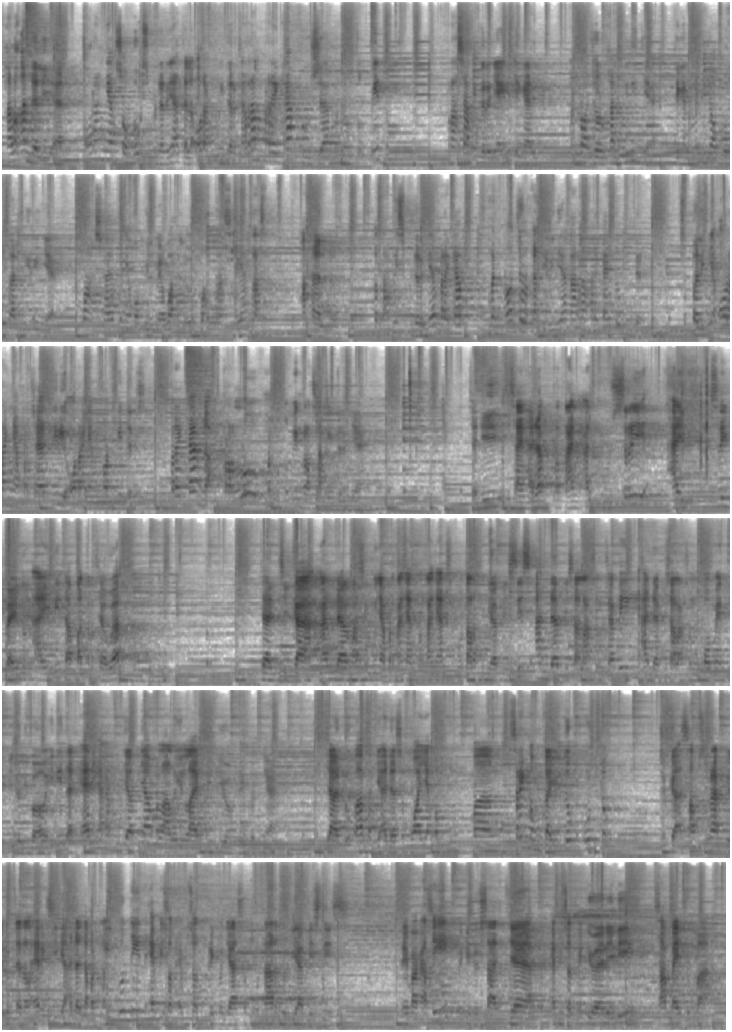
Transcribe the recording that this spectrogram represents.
Kalau Anda lihat, orang yang sombong sebenarnya adalah orang minder karena mereka berusaha menutupin rasa mindernya ini dengan menonjolkan dirinya, dengan menyombongkan dirinya. Wah, saya punya mobil mewah loh. Wah, tas saya tas mahal loh. Tetapi sebenarnya mereka menonjolkan dirinya karena mereka itu minder. Sebaliknya orang yang percaya diri, orang yang confidence, mereka nggak perlu menutupin rasa mindernya. Jadi saya harap pertanyaan Bu Sri Ai, Sri Baitun Ai ini dapat terjawab. Dan jika Anda masih punya pertanyaan-pertanyaan seputar dunia bisnis, Anda bisa langsung chatting, Anda bisa langsung komen di video di bawah ini dan Erik akan menjawabnya melalui live video berikutnya. Jangan lupa bagi Anda semua yang mem mem sering membuka YouTube untuk juga subscribe YouTube channel Erik sehingga Anda dapat mengikuti episode-episode berikutnya seputar dunia bisnis. Terima kasih, begitu saja episode video hari ini. Sampai jumpa.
